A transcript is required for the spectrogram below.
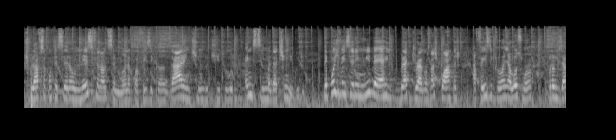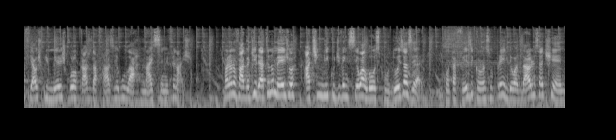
Os playoffs aconteceram nesse final de semana com a FaZe garantindo o título em cima da Team Liquid. Depois de vencerem MIBR e Black Dragons nas quartas, a FaZe Clan e a Lost One foram desafiar os primeiros colocados da fase regular nas semifinais. Valendo vaga direto no Major, a Team Liquid venceu a Los por 2 a 0, enquanto a FaZe Clan surpreendeu a W7M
